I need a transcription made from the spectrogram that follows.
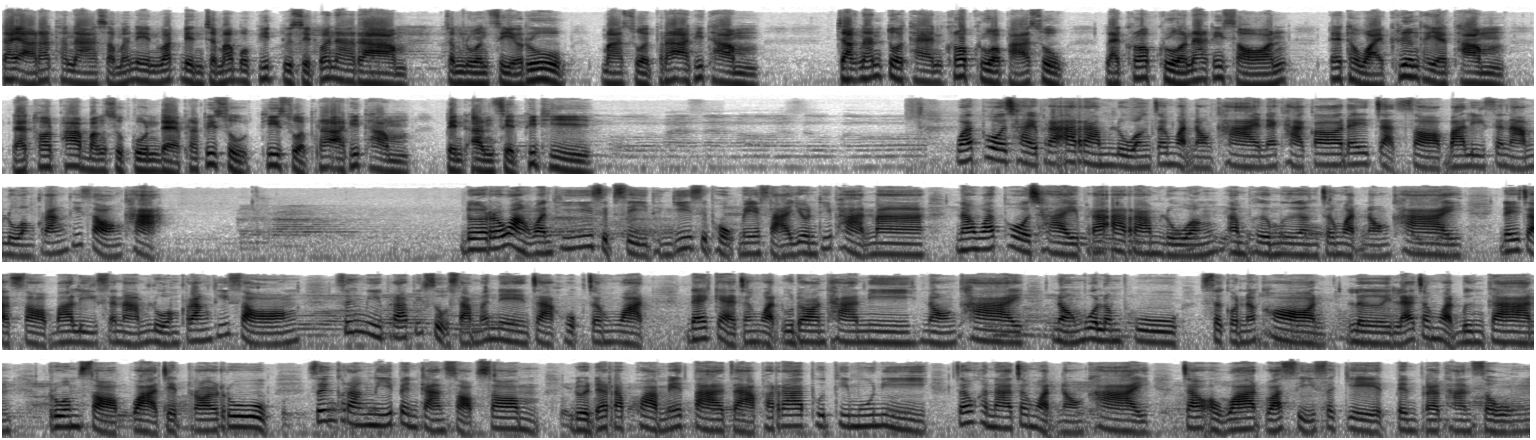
ได้อาราธนาสามเณรวัดเบญจมบพิตรดุสิตวนารามจำนวนสี่รูป มาสวดพระอภิธรรม จากนั้นตัวแทนครอบครัวผาสุกและครอบครัวนาคนิสรได้ถวายเครื่องทยธรรม และทอดผ้าบางสุกุลแด่พระพิสุที่สวดพระอภิธรรม เป็นอันเสร็จพิธี วัดโพชัยพระอารามหลวงจังหวัดหนองคายนะคะ ก็ได้จัดสอบบาลีสนามหลวงครั้งที่ 2 ค่ะ โดยระหว่างวันที่ 24 ถึง 26 เมษายนที่ผ่านมา ณ วัดโพชัย พระอารามหลวง อำเภอเมือง จังหวัดหนองคาย ได้จัดสอบบาลีสนามหลวงครั้งที่ 2 ซึ่งมีพระภิกษุสามเณรจาก 6 จังหวัด ได้แก่จังหวัดอุดรธานี หนองคาย หนองบัวลำพู สกลนคร เลย และจังหวัดบึงกาฬร่วมสอบกว่า 700 รูป ซึ่งครั้งนี้เป็นการสอบซ่อม โดยได้รับความเมตตาจากพระราชพุทธิมุนี เจ้าคณะจังหวัดหนองคาย เจ้าอาวาสวัดศรีสเกตดเป็นประธานสงฆ์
